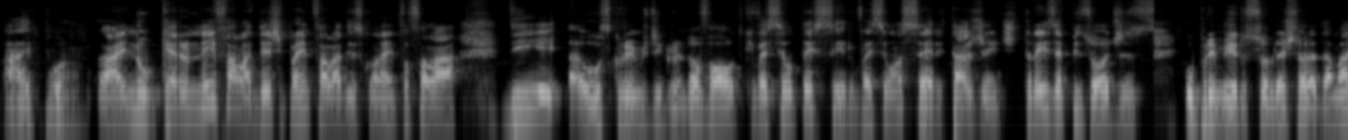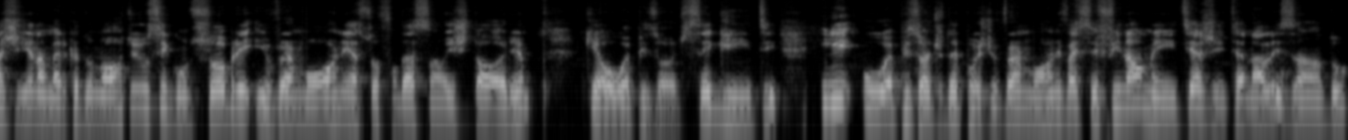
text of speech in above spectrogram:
Ai, pô. Ai, não quero nem falar. Deixa pra gente falar disso quando a gente for falar de uh, Os Crimes de Grindelwald, que vai ser o terceiro. Vai ser uma série, tá, gente? Três episódios. O primeiro sobre a história da magia na América do Norte e o segundo sobre Ilvermorny, a sua fundação e história, que é o episódio seguinte. E o episódio depois de Ilvermorny vai ser finalmente a gente analisando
